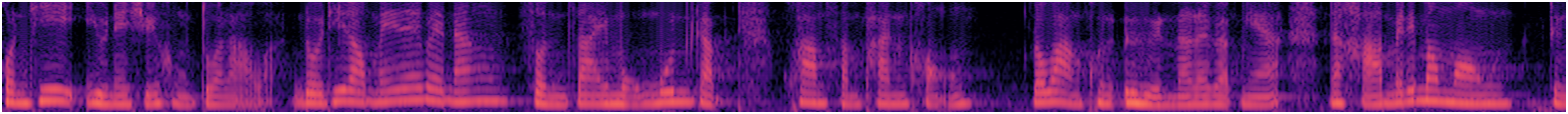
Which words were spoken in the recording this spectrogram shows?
คนที่อยู่ในชีวิตของตัวเราอะโดยที่เราไม่ได้ไปนั่งสนใจหมกมุ่นกับความสัมพันธ์ของระหว่างคนอื่นอะไรแบบนี้นะคะ ไม่ได้มามองถึง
